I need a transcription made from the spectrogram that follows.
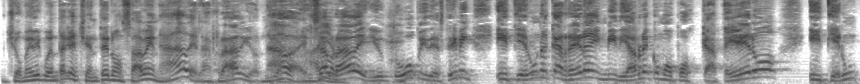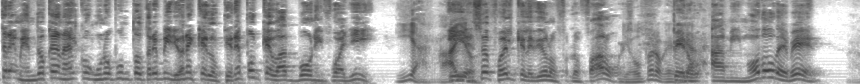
yo me di cuenta que Chente no sabe nada de las radios, nada. Él sabrá de YouTube y de streaming y tiene una carrera envidiable como poscatero y tiene un tremendo canal con 1.3 millones que los tiene porque Bad Bunny fue allí. Y a Y ese fue el que le dio los, los followers. Yo, pero que pero a mi modo de ver, Ah,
